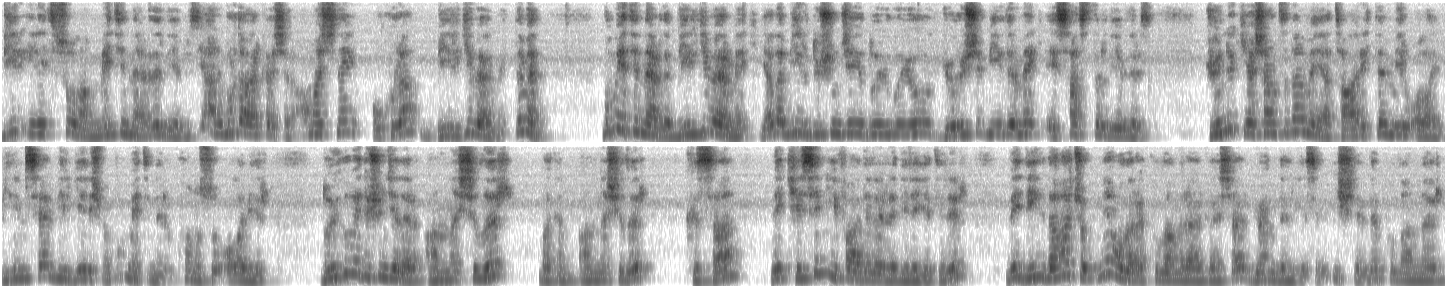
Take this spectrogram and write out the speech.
bir iletisi olan metinlerdir diyebiliriz. Yani burada arkadaşlar amaç ne? Okura bilgi vermek değil mi? Bu metinlerde bilgi vermek ya da bir düşünceyi, duyguyu, görüşü bildirmek esastır diyebiliriz. Günlük yaşantıdan veya tarihten bir olay, bilimsel bir gelişme bu metinlerin konusu olabilir. Duygu ve düşünceler anlaşılır, bakın anlaşılır, kısa ve kesin ifadelerle dile getirilir ve dil daha çok ne olarak kullanılır arkadaşlar? Göndergesel işlevde kullanılır.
